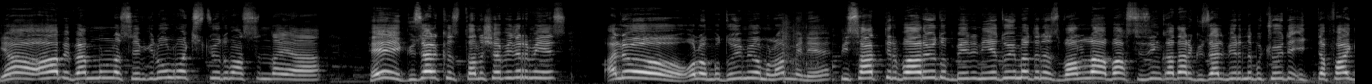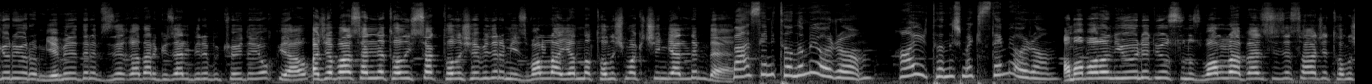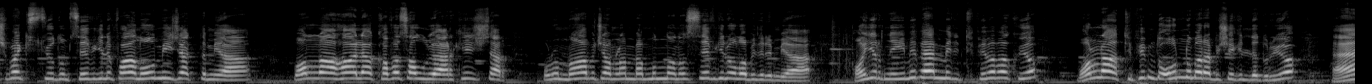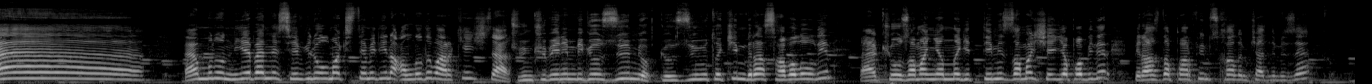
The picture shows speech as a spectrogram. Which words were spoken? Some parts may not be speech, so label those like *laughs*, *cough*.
Ya abi ben bununla sevgili olmak istiyordum aslında ya. Hey güzel kız tanışabilir miyiz? Alo oğlum bu duymuyor mu lan beni? Bir saattir bağırıyordum beni niye duymadınız? Vallahi bak sizin kadar güzel birini bu köyde ilk defa görüyorum. Yemin ederim sizin kadar güzel biri bu köyde yok ya. Acaba seninle tanışsak tanışabilir miyiz? Vallahi yanına tanışmak için geldim de. Ben seni tanımıyorum. Hayır tanışmak istemiyorum. Ama bana niye öyle diyorsunuz? Vallahi ben size sadece tanışmak istiyordum. Sevgili falan olmayacaktım ya. Vallahi hala kafa sallıyor arkadaşlar. Oğlum ne yapacağım lan ben bununla nasıl sevgili olabilirim ya? Hayır neyimi beğenmedi tipime bakıyorum. Vallahi tipim de on numara bir şekilde duruyor. He. Ben bunun niye benimle sevgili olmak istemediğini anladım arkadaşlar. Çünkü benim bir gözlüğüm yok. Gözlüğümü takayım biraz havalı olayım. Belki o zaman yanına gittiğimiz zaman şey yapabilir. Biraz da parfüm sıkalım kendimize.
